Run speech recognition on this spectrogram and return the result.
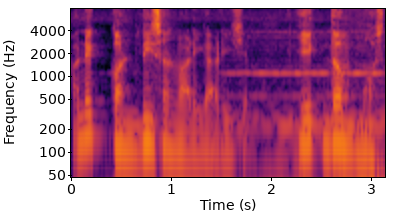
અને કન્ડિશનવાળી ગાડી છે. એકદમ મસ્ત.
